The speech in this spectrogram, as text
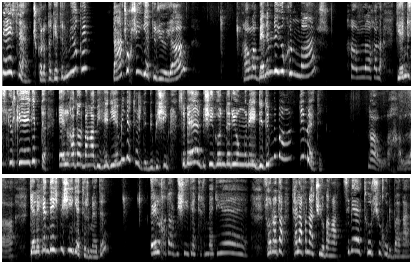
neyse. Çikolata getirmiyor ki. Daha çok şey getiriyor ya. Allah benim de yüküm var. Allah Allah. Kendisi Türkiye'ye gitti. El kadar bana bir hediye mi getirdi? Bir, bir şey. Sibel bir şey gönderiyorsun mu ne dedin mi bana? Demedi. Allah Allah. Gelirken de hiçbir şey getirmedi. El kadar bir şey getirmedi. ye. Sonra da telefon açıyor bana. Sibel turşu kur bana.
